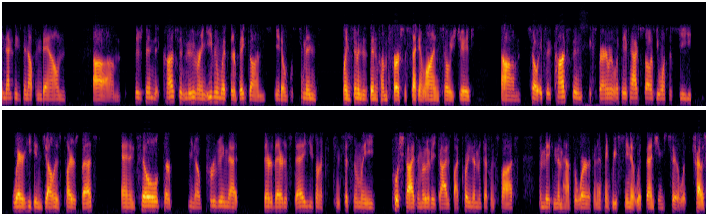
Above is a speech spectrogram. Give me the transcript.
Konecny's been up and down. Um, there's been constant maneuvering, even with their big guns. You know, Simmonds Wayne Simmonds has been from first to second line, so he's Jake. Um, so it's a constant experiment with Dave Hakstol. He wants to see where he can gel his players best, and until they're you know proving that they're there to stay, he's going to consistently push guys and motivate guys by putting them in different spots and making them have to work. And I think we've seen it with benchings too, with Travis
